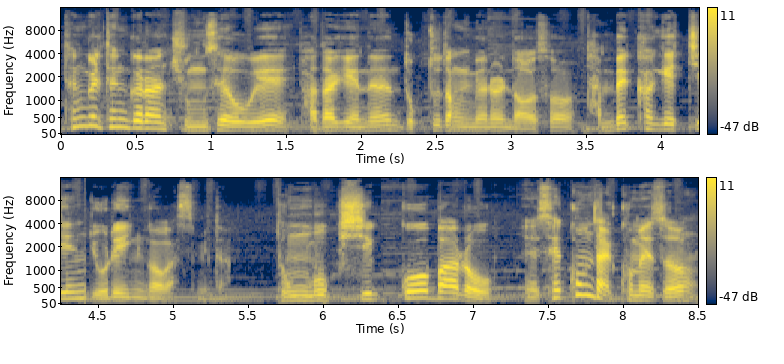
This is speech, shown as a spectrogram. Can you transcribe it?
탱글탱글한 중새우에 바닥에는 녹두당면을 넣어서 담백하게 찐 요리인 것 같습니다. 동북식 꼬바로 예, 새콤달콤해서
